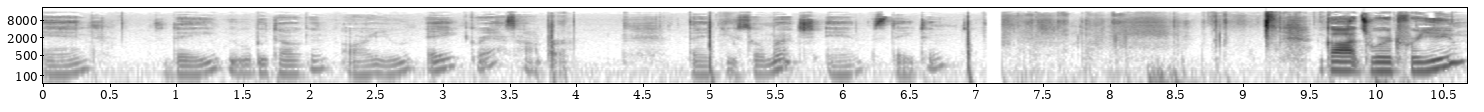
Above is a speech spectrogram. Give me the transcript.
And today we will be talking Are you a grasshopper? Thank you so much and stay tuned. God's word for you.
